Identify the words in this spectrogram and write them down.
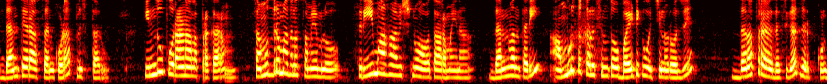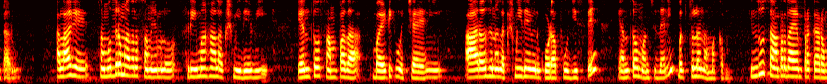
దంతెరాస అని కూడా పిలుస్తారు. హిందూ పురాణాల ప్రకారం సముద్రమదన సమయంలో శ్రీ మహావిష్ణు అవతారమైన ధన్వంతరి అమృత కలశంతో బయటికి వచ్చిన రోజే ధనత్రయోదశిగా జరుపుకుంటారు. అలాగే సముద్రమదన సమయంలో శ్రీ మహాలక్ష్మీదేవి ఎంతో సంపద బయటికి వచ్చాయని ఆ రోజున లక్ష్మీదేవిని కూడా పూజిస్తే ఎంతో మంచిదని భక్తుల నమ్మకం. హిందూ సాంప్రదాయం ప్రకారం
